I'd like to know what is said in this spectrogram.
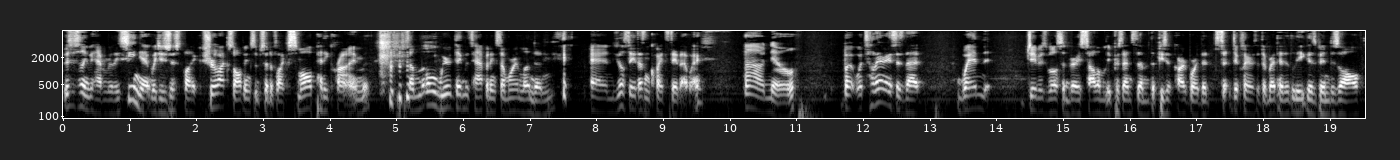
this is something we haven't really seen yet, which is just like Sherlock solving some sort of like small petty crime, some little weird thing that's happening somewhere in London. And you'll see it doesn't quite stay that way. Oh no. But what's hilarious is that when Jabez Wilson very solemnly presents them the piece of cardboard that s- declares that the Red-Headed League has been dissolved,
